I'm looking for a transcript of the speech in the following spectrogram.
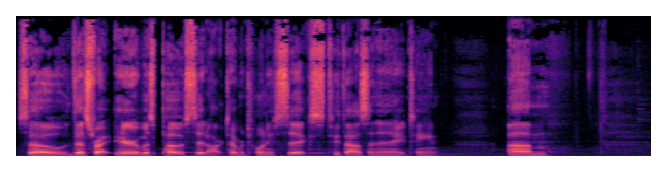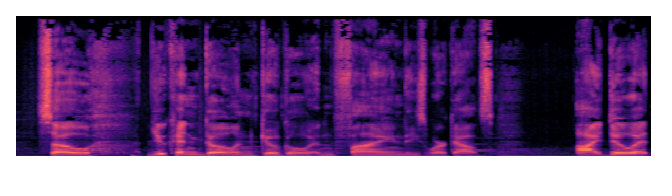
So this right here was posted October 26, 2018. Um, so you can go and Google and find these workouts. I do it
